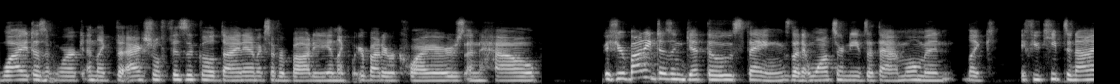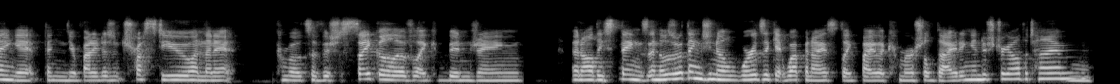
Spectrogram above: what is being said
why it doesn't work and like the actual physical dynamics of your body and like what your body requires and how if your body doesn't get those things that it wants or needs at that moment like if you keep denying it, then your body doesn't trust you. And then it promotes a vicious cycle of like binging and all these things. And those are things, you know, words that get weaponized like by the commercial dieting industry all the time.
